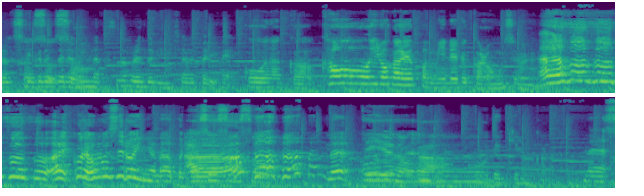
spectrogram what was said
録してくれてるみんなとすごいフレンドリーに喋ったりね。こうなんか顔色がやっぱ見れるから面白いよね。あそうそうそうそうあこれ面白いんやなとか。あそうそうそう。ねっていうのがこうできるから。ね。好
